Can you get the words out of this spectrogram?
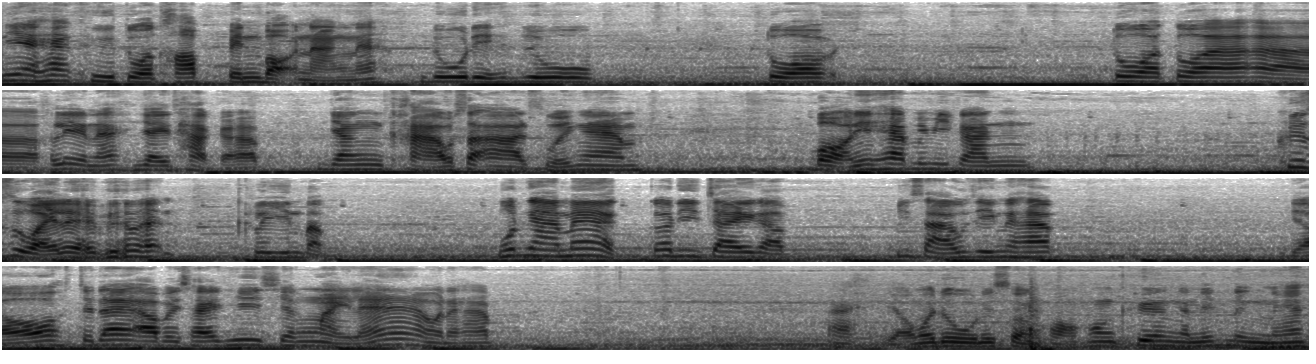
เนี่ยฮะคือตัวท็อปเป็นเบาะหนังนะ ดูดิดูตัว ตัวตัวเอ่อเขาเรียกนะใยถักอะครับ ยังขาวสะอาดสวยงาม เบาะนี่แทบไม่มีการ คือสวยเลยเพื่อนคลีนแบบ งดงามมากก็ดีใจกับพี่สาวจริงนะครับ เดี๋ยวจะได้เอาไปใช้ที่เชียงใหม่แล้วนะครับอะเดี๋ยวมาดูในส่วนของห้องเครื่องกันนิดนึงนะฮะ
